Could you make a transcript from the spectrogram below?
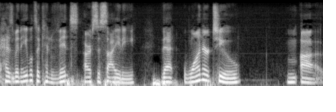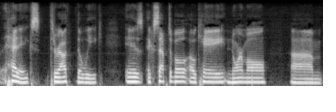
has been able to convince our society that one or two uh, headaches throughout the week is acceptable, okay, normal, um,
